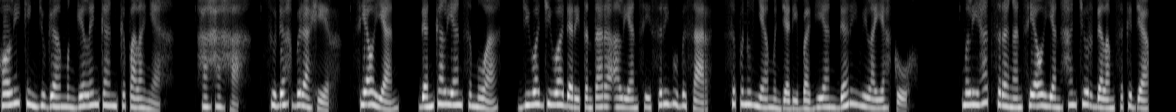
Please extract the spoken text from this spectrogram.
Holy King juga menggelengkan kepalanya. Hahaha, sudah berakhir. Xiao Yan, dan kalian semua, jiwa-jiwa dari tentara aliansi seribu besar, sepenuhnya menjadi bagian dari wilayahku. Melihat serangan Xiao Yan hancur dalam sekejap,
